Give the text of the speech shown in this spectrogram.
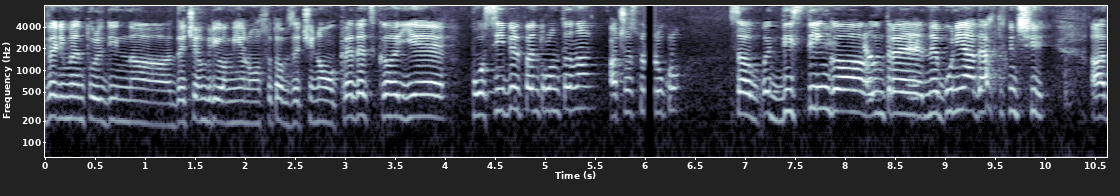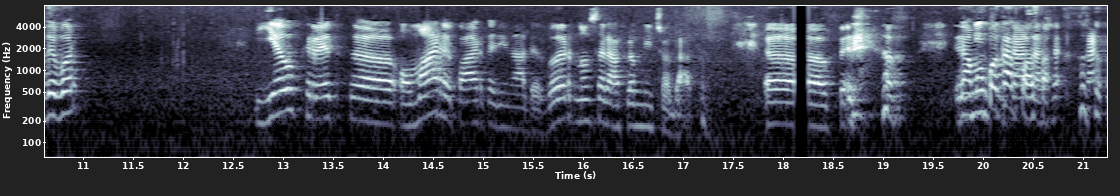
evenimentul din uh, decembrie 1989. Credeți că e posibil pentru un tânăr acest lucru? Să distingă Eu între cred. nebunia de atunci și adevăr? Eu cred că o mare parte din adevăr nu o să le aflăm niciodată. Uh, pe, Ne-am împăcat cu asta. Așa,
